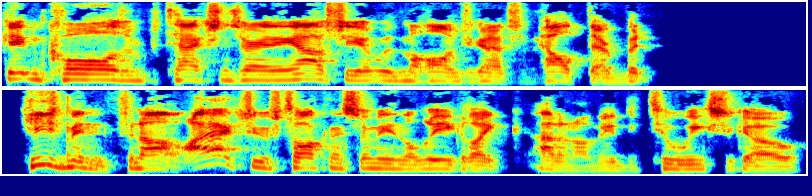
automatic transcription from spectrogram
getting calls and protections or anything else. You get with Mahomes, you're gonna have some help there, but he's been phenomenal. I actually was talking to somebody in the league, like I don't know, maybe two weeks ago,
